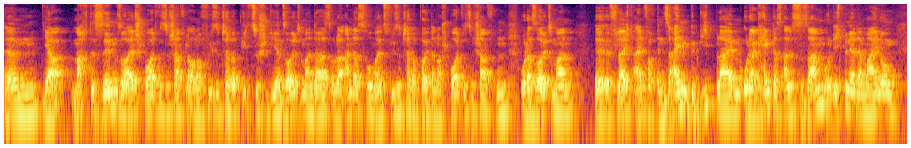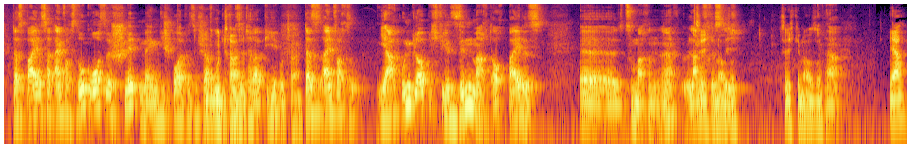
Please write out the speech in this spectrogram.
ähm, ja, macht es Sinn, so als Sportwissenschaftler auch noch Physiotherapie zu studieren? Sollte man das? Oder andersrum als Physiotherapeut dann noch Sportwissenschaften? Oder sollte man äh, vielleicht einfach in seinem Gebiet bleiben? Oder hängt das alles zusammen? Und ich bin ja der Meinung, dass beides hat einfach so große Schnittmengen, die Sportwissenschaft und die Physiotherapie, Brutal. dass es einfach ja, unglaublich viel Sinn macht, auch beides äh, zu machen, ne? langfristig. Sehe ich genauso. Sehe ich genauso. Ja. Ja,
